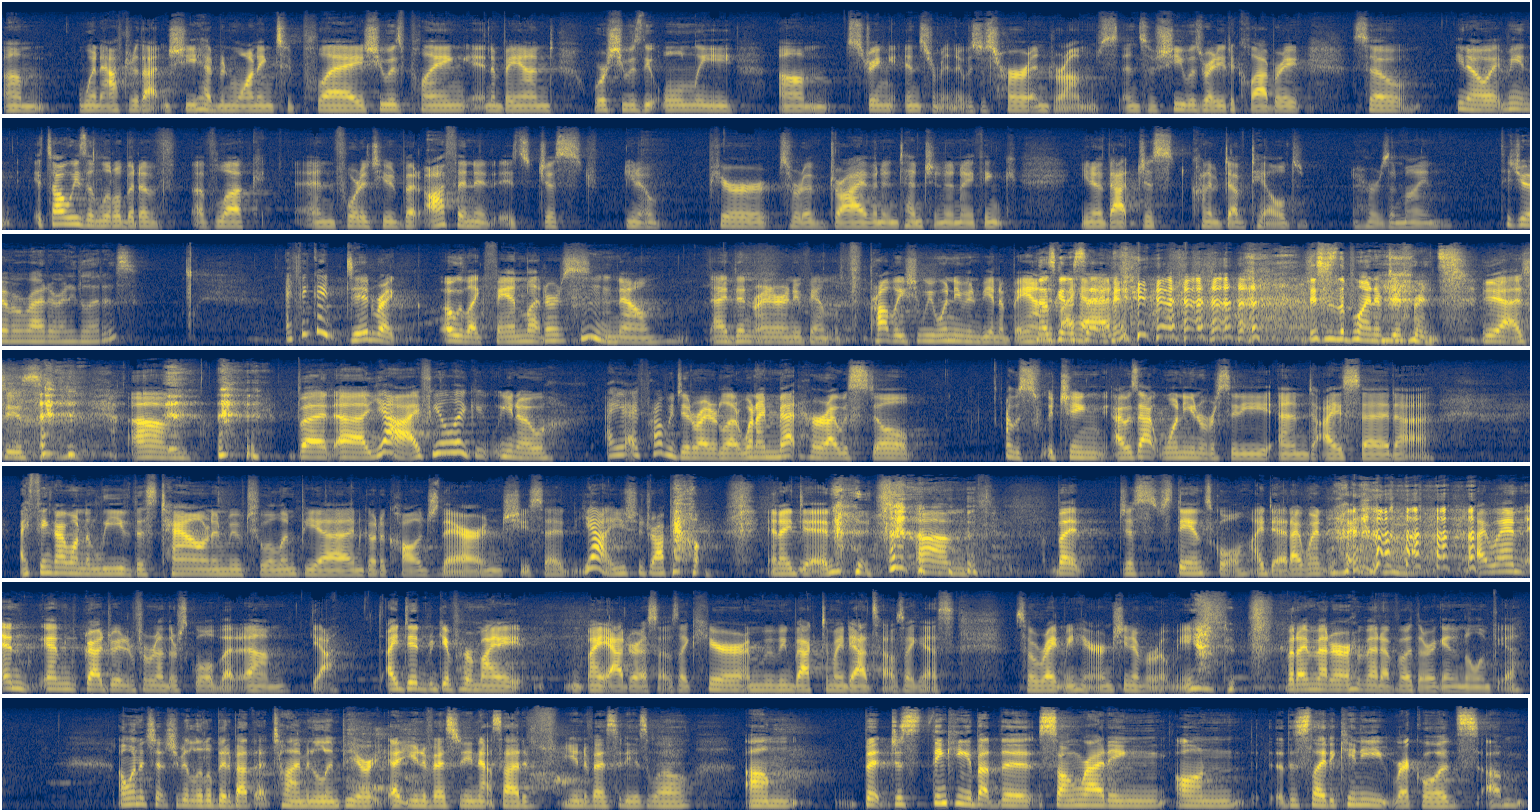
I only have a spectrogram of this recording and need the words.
um, went after that. And she had been wanting to play. She was playing in a band where she was the only um, string instrument. It was just her and drums, and so she was ready to collaborate. So you know, I mean, it's always a little bit of of luck and fortitude, but often it, it's just you know pure sort of drive and intention. And I think you know that just kind of dovetailed hers and mine. Did you ever write her any letters? I think I did write. Oh, like fan letters? Hmm. No, I didn't write her any fan. Probably she, we wouldn't even be in a band. I was going to say. this is the point of difference. yeah, she's. Um, but uh, yeah, I feel like you know, I, I, probably did write her a letter. When I met her, I was still, I was switching. I was at one university, and I said. Uh, I think I want to leave this town and move to Olympia and go to college there. And she said, Yeah, you should drop out. And I did. um, but just stay in school. I did. I went, I went and, and graduated from another school. But um, yeah, I did give her my, my address. I was like, Here, I'm moving back to my dad's house, I guess. So write me here. And she never wrote me. but I met her, met up with her again in Olympia. I want to touch a little bit about that time in Olympia at university and outside of university as well. Um, but just thinking about the songwriting on the Sleater-Kinney records, um,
